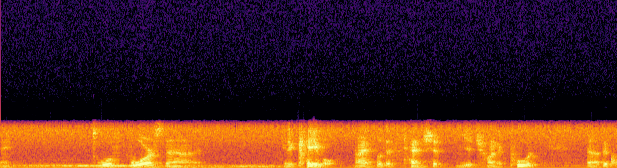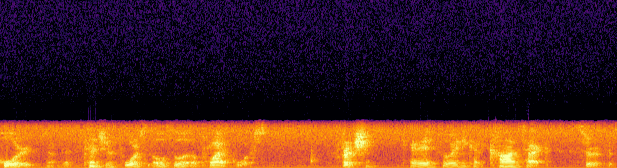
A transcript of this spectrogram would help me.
right? or force uh, in a cable, right? So there's tension. You're trying to pull uh, the cord. Know, that's tension force, also applied force. Friction, okay, so any kind of contact surface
